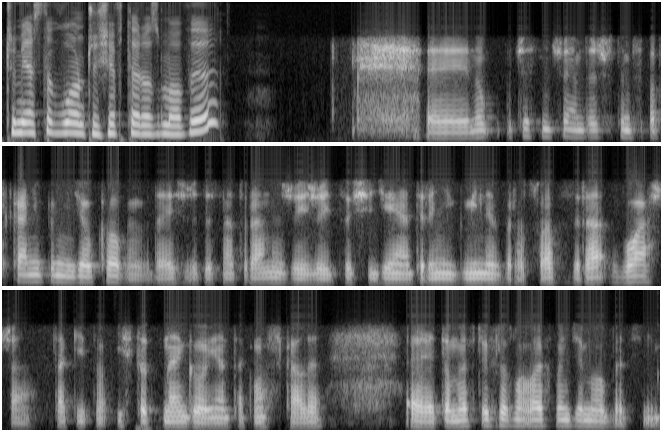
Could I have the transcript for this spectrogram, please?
Czy miasto włączy się w te rozmowy? E, No, uczestniczyłem też w tym spotkaniu poniedziałkowym. Wydaje się, że to jest naturalne, że jeżeli coś się dzieje na terenie gminy Wrocław, zwłaszcza takiego istotnego i na taką skalę, e, to my w tych rozmowach będziemy obecni.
